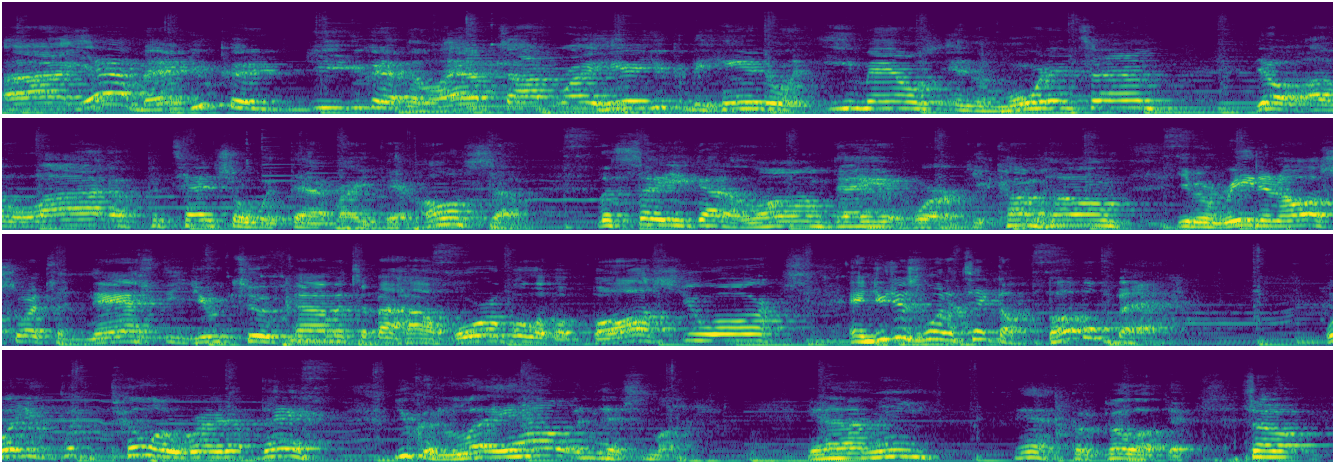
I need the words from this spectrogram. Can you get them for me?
Uh, yeah, man, you could you, you could have the laptop right here. You could be handling emails in the morning time. Yo, a lot of potential with that right there. Also, Let's say you got a long day at work. You come home, you've been reading all sorts of nasty YouTube comments about how horrible of a boss you are, and you just want to take a bubble bath. Well, you can put the pillow right up there. You could lay out in this money. You know what I mean? Yeah, put a pillow up there. So,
